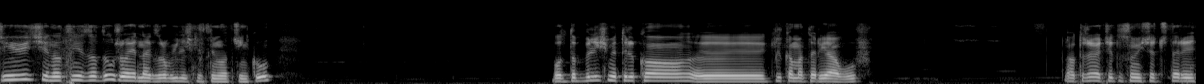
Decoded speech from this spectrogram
Czyli widzicie, no to nie za dużo jednak zrobiliśmy w tym odcinku. Bo zdobyliśmy tylko yy, kilka materiałów. No to czekajcie, tu są jeszcze cztery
